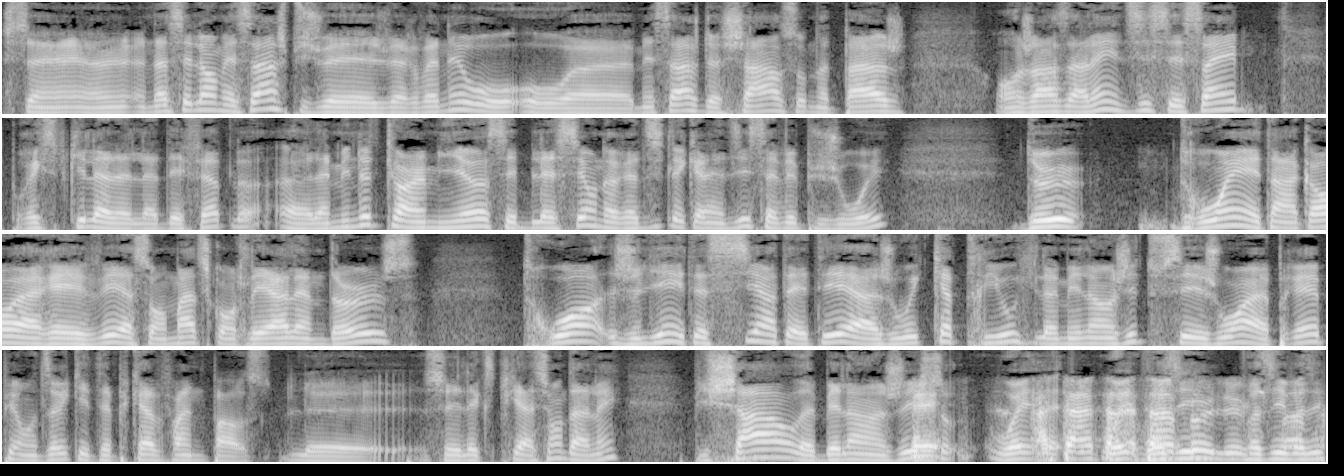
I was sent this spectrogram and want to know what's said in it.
C'est un, assez long message, puis je vais, je vais revenir au, euh, message de Charles sur notre page. On jase Alain. Dit c'est simple pour expliquer la, défaite. la minute qu'Armia s'est blessé, on aurait dit que les Canadiens ne savaient plus jouer. Deux, Drouin est encore à rêver à son match contre les Islanders. Julien était si entêté à jouer quatre trios qu'il a mélangé tous ses joueurs après, puis on dirait qu'il était plus capable de faire une passe. c'est l'explication d'Alain. Puis Charles Bélanger. Ouais, attends, attends, un peu, Luc. Vas-y, vas-y.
